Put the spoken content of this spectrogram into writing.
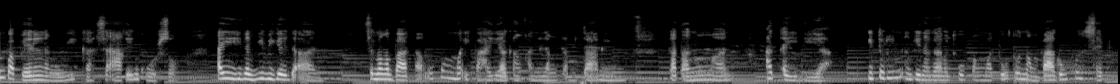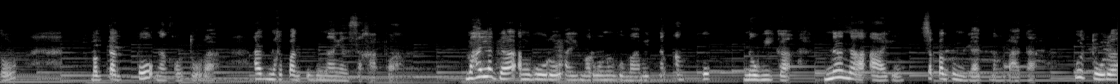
Ang papel ng wika sa aking kurso ay nagbibigay daan sa mga bata upang maipahayag ang kanilang damdamin, katanungan at idea. Ito rin ang ginagamit upang matuto ng bagong konsepto, magtagpo ng kultura at makipag-ugnayan sa kapwa. Mahalaga ang guro ay marunong gumamit ng angkop na wika na naaayon sa pag-unlad ng bata, kultura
